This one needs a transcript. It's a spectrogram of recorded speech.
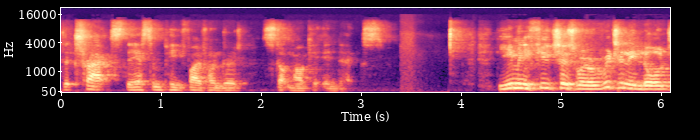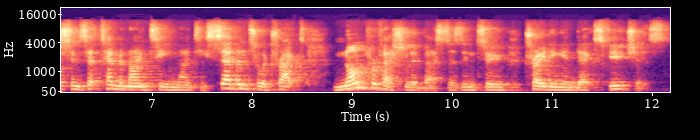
that tracks the S&P 500 stock market index. The E-mini futures were originally launched in September 1997 to attract non-professional investors into trading index futures.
